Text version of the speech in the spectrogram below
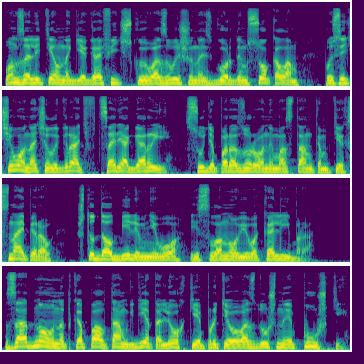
он залетел на географическую возвышенность гордым соколом, после чего начал играть в «Царя горы», судя по разорванным останкам тех снайперов, что долбили в него из слоновьего калибра. Заодно он откопал там где-то легкие противовоздушные пушки,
